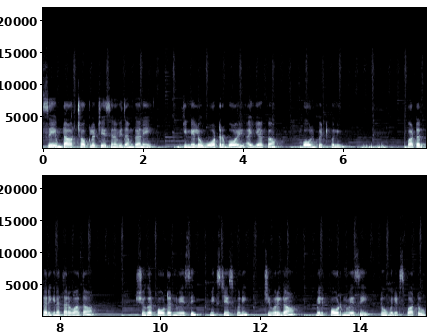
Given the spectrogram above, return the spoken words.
same dark chocolate చేసిన విధంగానే గిన్నెలో వాటర్ బాయిల్ అయ్యాక బౌల్ పెట్టుకుని బటర్ కరిగిన తర్వాత షుగర్ పౌడర్ని వేసి మిక్స్ చేసుకుని చివరిగా మిల్క్ పౌడర్ని వేసి టూ మినిట్స్ పాటు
